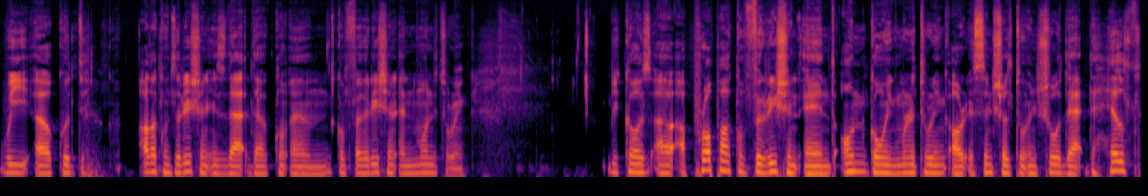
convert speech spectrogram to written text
we uh, could other consideration is that the um, configuration and monitoring because uh, a proper configuration and ongoing monitoring are essential to ensure that the health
